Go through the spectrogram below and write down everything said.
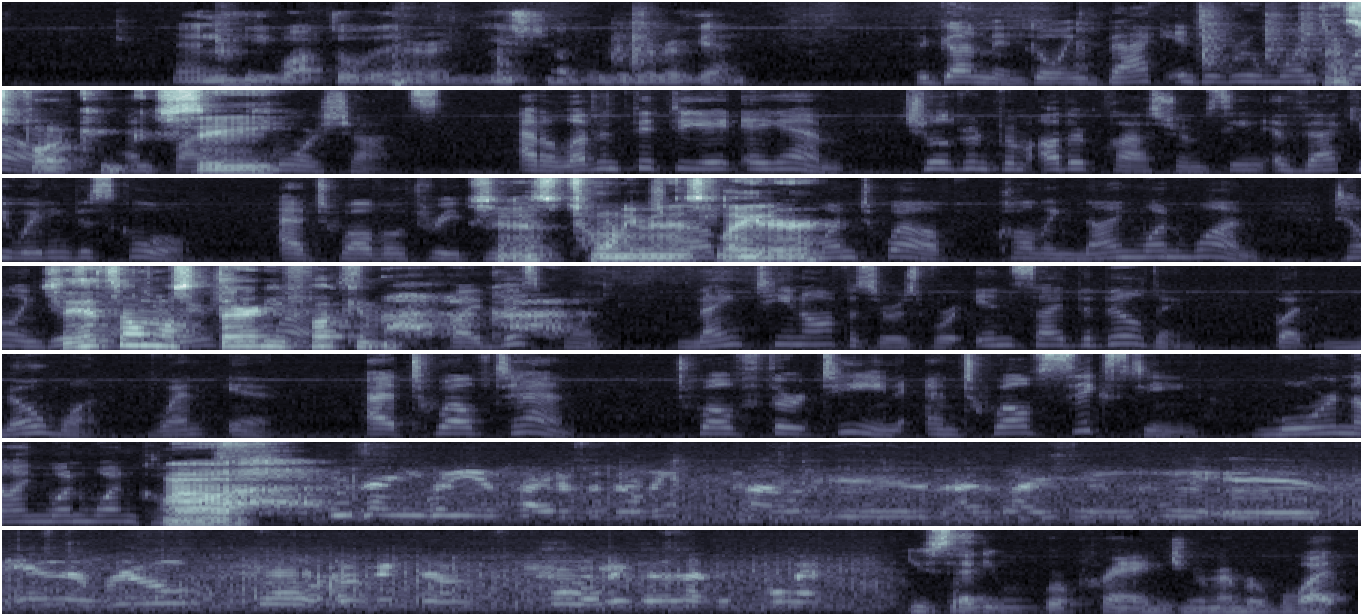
and he walked over there and he shot over there again. The gunman going back into room 112 That's fucking- and firing see? more shots. At 11:58 a.m., children from other classrooms seen evacuating the school. At 12:03 p.m., See, that's 20 minutes child in room later. 112 calling 911, telling See, that's almost 30 was. fucking- oh, By this point, 19 officers were inside the building, but no one went in. At 12:10, 12:13, and 12:16, more 911 calls. Ah. Is there anybody inside of the building? Tyler is advising he is in the room full of victims, full of victims at this moment. You said you were praying. Do you remember what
